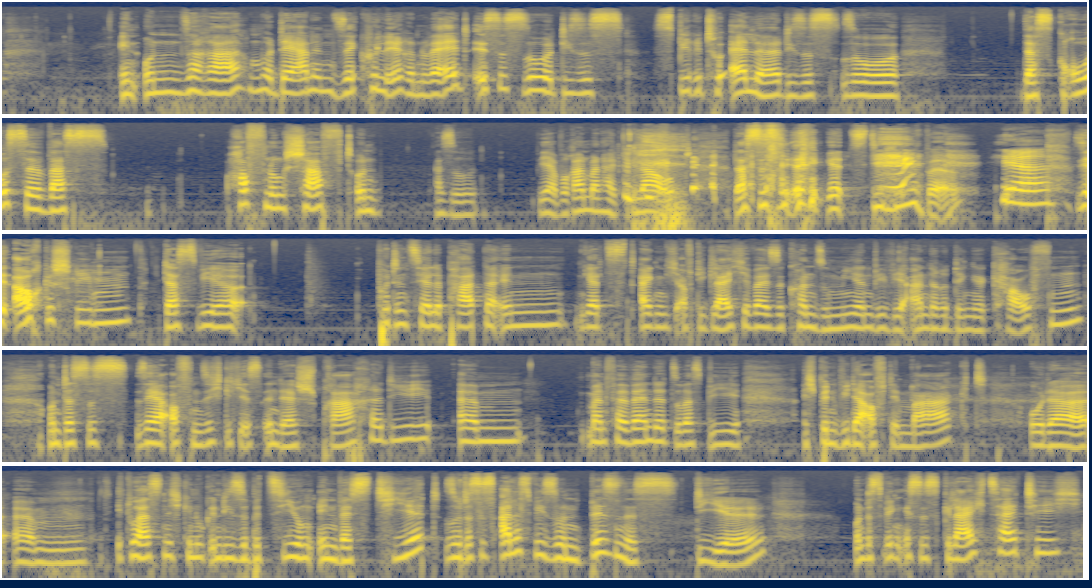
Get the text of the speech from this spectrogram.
in unserer modernen, säkulären Welt ist es so dieses Spirituelle, dieses so, das Große, was Hoffnung schafft und, also, ja, woran man halt glaubt, das ist jetzt die Liebe. Ja. Sie hat auch geschrieben, dass wir potenzielle PartnerInnen jetzt eigentlich auf die gleiche Weise konsumieren, wie wir andere Dinge kaufen. Und dass es sehr offensichtlich ist in der Sprache, die ähm, man verwendet. Sowas wie, ich bin wieder auf dem Markt oder ähm, du hast nicht genug in diese Beziehung investiert. So, das ist alles wie so ein Business-Deal. Und deswegen ist es gleichzeitig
